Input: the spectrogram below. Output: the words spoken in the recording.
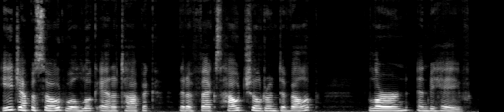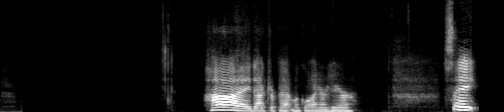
Each episode will look at a topic that affects how children develop, learn, and behave. Hi, Dr. Pat McGuire here. Say,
